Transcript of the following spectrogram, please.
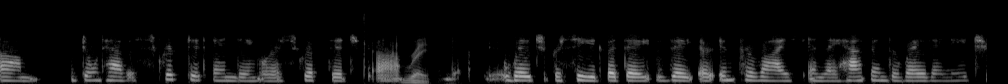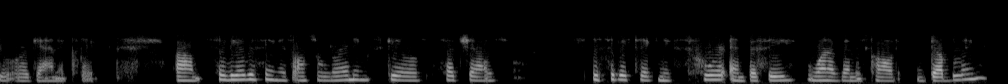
um, don't have a scripted ending or a scripted uh, right. way to proceed, but they they are improvised and they happen the way they need to organically. Um, so the other thing is also learning skills such as specific techniques for empathy. One of them is called doubling.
